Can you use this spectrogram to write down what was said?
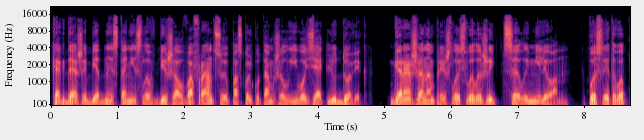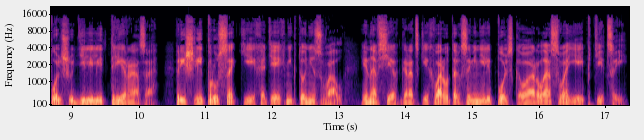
Когда же бедный Станислав бежал во Францию, поскольку там жил его зять Людовик, горожанам пришлось выложить целый миллион. После этого Польшу делили три раза. Пришли прусаки, хотя их никто не звал, и на всех городских воротах заменили польского орла своей птицей.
